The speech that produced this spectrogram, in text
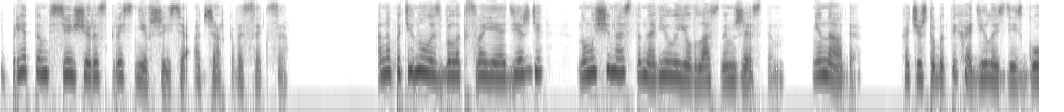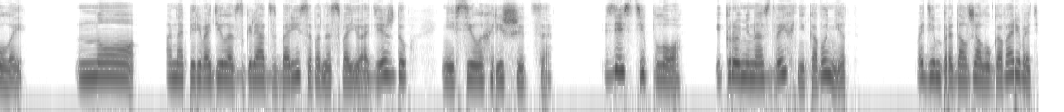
и при этом все еще раскрасневшееся от жаркого секса. Она потянулась было к своей одежде, но мужчина остановил ее властным жестом. «Не надо. Хочу, чтобы ты ходила здесь голой». «Но...» Она переводила взгляд с Борисова на свою одежду, не в силах решиться. «Здесь тепло, и кроме нас двоих никого нет». Вадим продолжал уговаривать,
